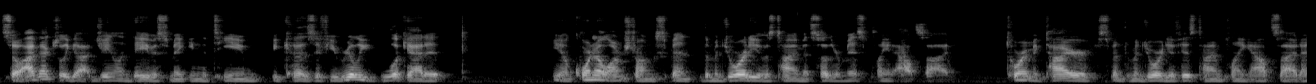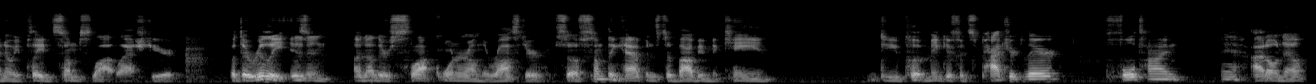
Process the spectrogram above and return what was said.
So I've actually got Jalen Davis making the team because if you really look at it, you know, Cornell Armstrong spent the majority of his time at Southern Miss playing outside. Torrey McTyer spent the majority of his time playing outside. I know he played some slot last year, but there really isn't another slot corner on the roster. So if something happens to Bobby McCain, do you put Minkah Fitzpatrick there full time? Eh, I don't know.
